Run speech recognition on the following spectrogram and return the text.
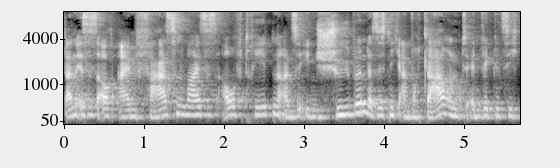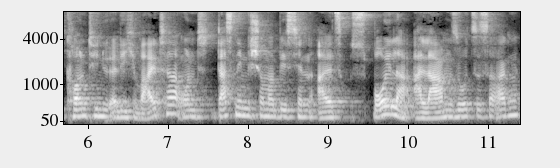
Dann ist es auch ein phasenweises Auftreten, also in Schüben. Das ist nicht einfach da und entwickelt sich kontinuierlich weiter. Und das nehme ich schon mal ein bisschen als Spoiler-Alarm sozusagen.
